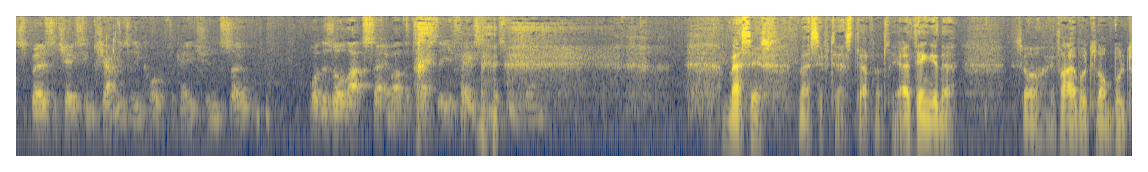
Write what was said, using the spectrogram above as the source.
Spurs are chasing Champions League qualification. So, what does all that say about the test that you're facing this weekend? Massive, massive test, definitely. I think in a, so if I would would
